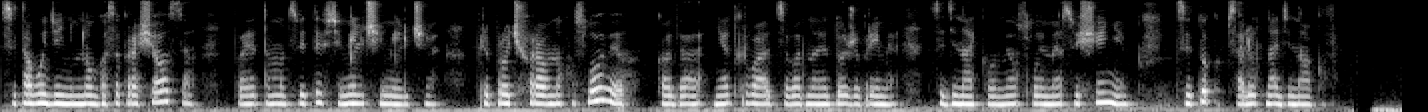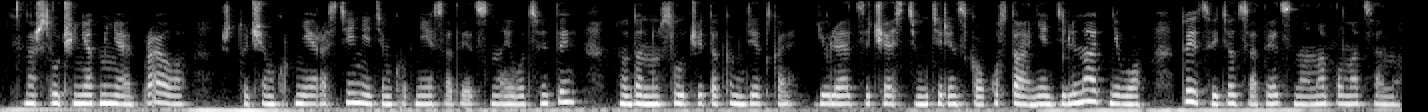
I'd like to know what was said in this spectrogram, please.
Световой день немного сокращался, поэтому цветы все мельче и мельче. При прочих равных условиях когда не открываются в одно и то же время с одинаковыми условиями освещения, цветок абсолютно одинаков. Наш случай не отменяет правило, что чем крупнее растение, тем крупнее, соответственно, его цветы. Но в данном случае, так как детка является частью материнского куста, а не отделена от него, то и цветет, соответственно, она полноценно.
